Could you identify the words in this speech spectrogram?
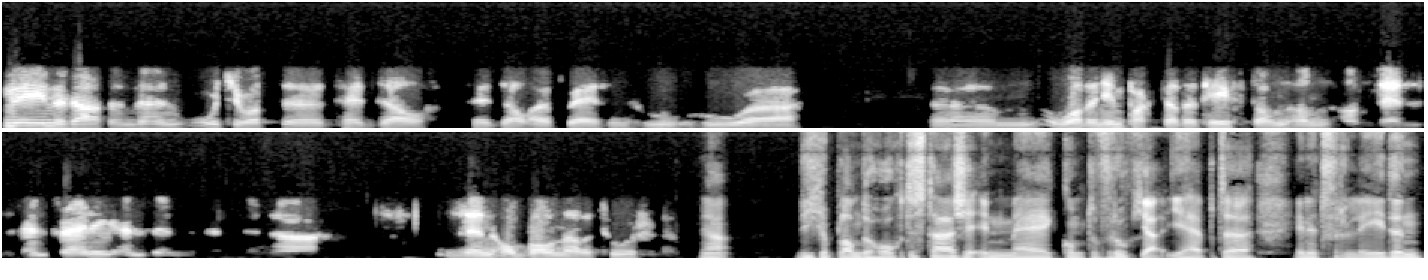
Nee, inderdaad. En, en weet je wat, uh, tijd, zal, tijd zal uitwijzen hoe, hoe, uh, um, wat een impact dat het heeft aan, aan, aan zijn, zijn training en zijn, zijn, uh, zijn opbouw naar de Tour. Ja, die geplande hoogtestage in mei komt te vroeg. Ja, je hebt in het verleden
